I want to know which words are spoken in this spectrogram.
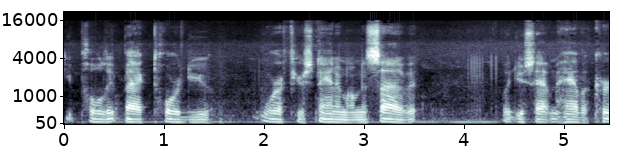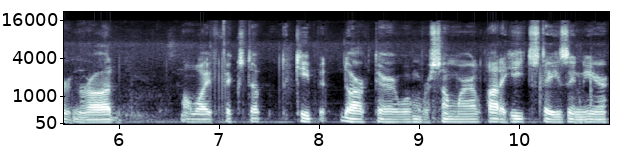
you pull it back toward you or if you're standing on the side of it we just happen to have a curtain rod my wife fixed up to keep it dark there when we're somewhere. A lot of heat stays in here.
